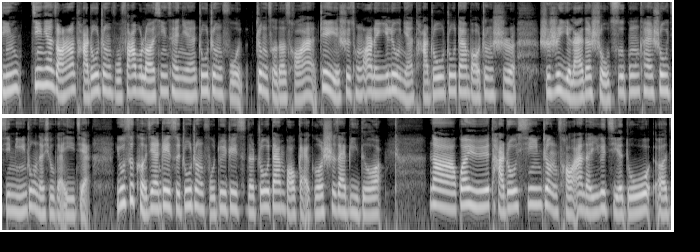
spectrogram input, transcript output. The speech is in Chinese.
今今天早上，塔州政府发布了新财年州政府政策的草案，这也是从2016年塔州州担保正式实施以来的首次公开收集民众的修改意见。由此可见，这次州政府对这次的州担保改革势在必得。那关于塔州新政草案的一个解读，呃，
